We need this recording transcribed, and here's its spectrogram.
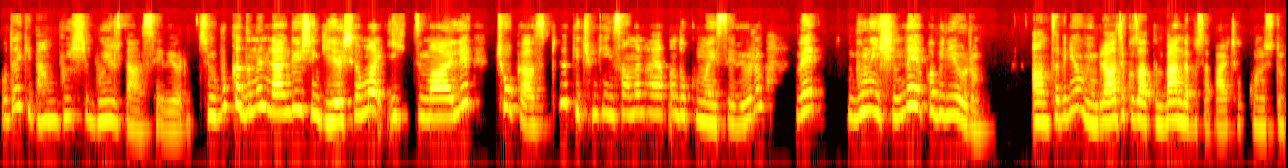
O da ki ben bu işi bu yüzden seviyorum. Şimdi bu kadının languaging yaşama ihtimali çok az. Diyor ki çünkü insanların hayatına dokunmayı seviyorum ve bunu işimde yapabiliyorum. Anlatabiliyor muyum? Birazcık uzattım. Ben de bu sefer çok konuştum.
